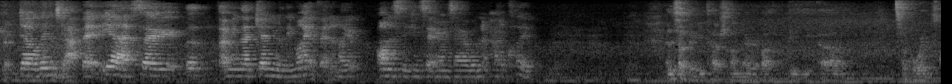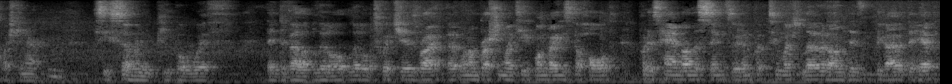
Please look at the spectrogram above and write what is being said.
Okay. delve into that bit. Yeah, so the, I mean, there genuinely might have been, and I honestly can sit here and say I wouldn't have had a clue. And something you touched on there about the uh, avoidance questionnaire. Mm. You see so many people with they develop little little twitches, right? When I'm brushing my teeth, one guy used to hold, put his hand on the sink so he didn't put too much load on his the guy with the hip.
